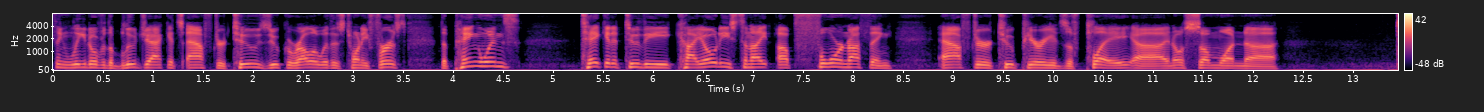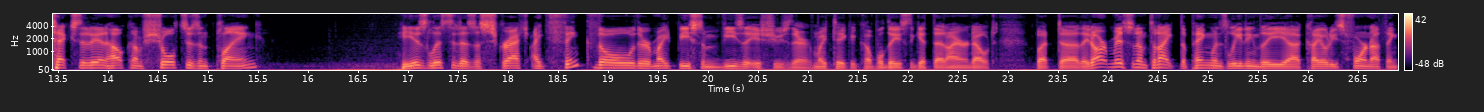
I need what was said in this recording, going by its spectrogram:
0 lead over the Blue Jackets after two. Zuccarello with his 21st. The Penguins taking it to the Coyotes tonight, up 4 0 after two periods of play. Uh, I know someone uh, texted in, how come Schultz isn't playing? He is listed as a scratch. I think, though, there might be some visa issues there. It might take a couple days to get that ironed out. But uh, they aren't missing him tonight. The Penguins leading the uh, Coyotes 4 0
